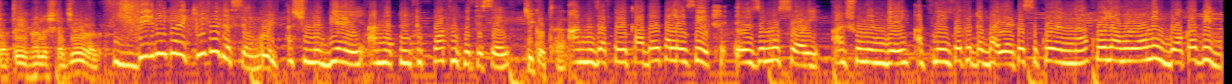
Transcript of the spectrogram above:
যতই ভালো সাজো। বিড়বিড় করে কি কইতাছেন কই? আসলে বিয়ে আমি আপনার একটা কথা কইতে চাই কি কথা? আমি যে আপনার কাদায় ফেলাইছি এর জন্য সরি আর শুনেন বিয়ে আপনি এই কথাটা ভাইয়ার কাছে করেন না। কইলে আমার অনেক বকা দিব।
